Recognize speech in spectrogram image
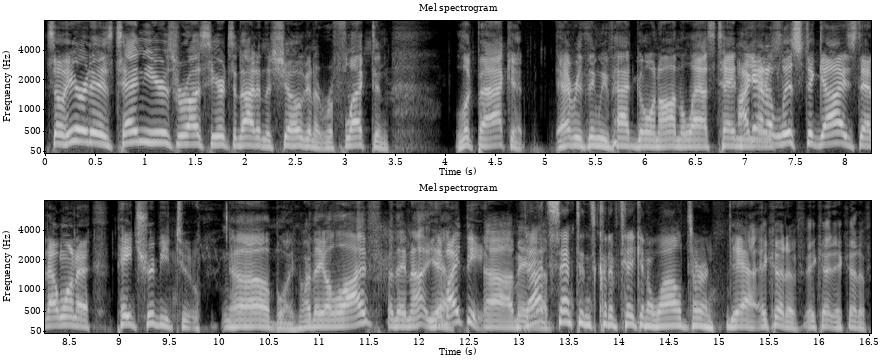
So here it is 10 years for us here tonight on the show. Going to reflect and look back at everything we've had going on the last 10 I years. got a list of guys that I want to pay tribute to. Oh, boy. Are they alive? Are they not? Yeah. might be. Uh, maybe. That sentence could have taken a wild turn. Yeah, it could have. It could. It could have.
